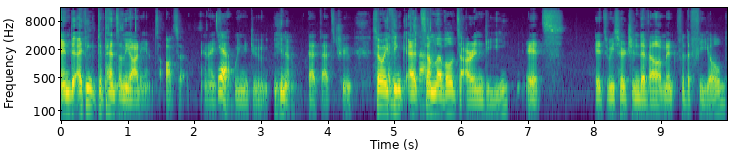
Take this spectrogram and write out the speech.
and i think it depends on the audience also and I think we need to, you know, that that's true. So I think at some level it's R and D. It's it's research and development for the field.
